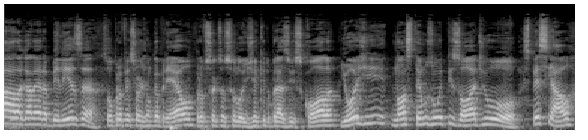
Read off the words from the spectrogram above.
Fala galera, beleza? Sou o professor João Gabriel, professor de Sociologia aqui do Brasil Escola e hoje nós temos um episódio especial.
